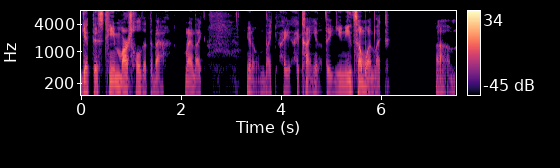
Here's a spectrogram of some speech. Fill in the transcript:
get this team marshaled at the back, right? Like, you know, like I, I can't, you know, the, you need someone like, um,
